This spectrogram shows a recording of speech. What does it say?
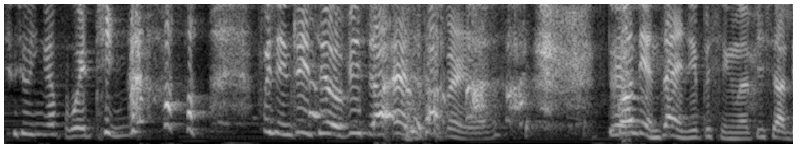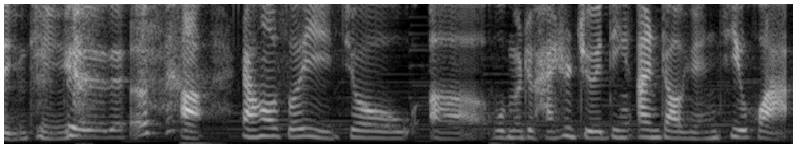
秋秋应该不会听的，不行，这期我必须要艾特他本人。光点赞已经不行了，必须要聆听。对对对，好，然后所以就呃，我们就还是决定按照原计划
